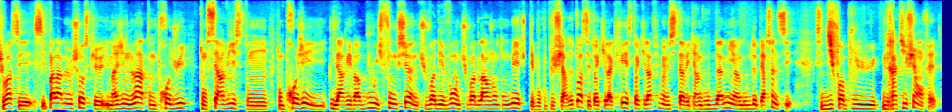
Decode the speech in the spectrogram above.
Tu vois, c'est pas la même chose que, imagine là, ton produit, ton service, ton, ton projet, il, arrive à bout, il fonctionne, tu vois des ventes, tu vois de l'argent tomber, tu es beaucoup plus fier de toi, c'est toi qui l'as créé, c'est toi qui l'as fait, même si tu es avec un groupe d'amis, un groupe de personnes, c'est dix fois plus gratifiant en fait.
